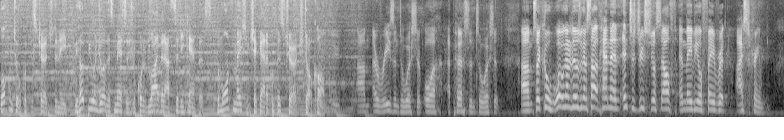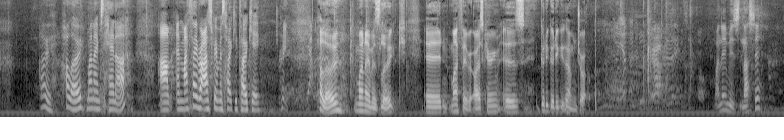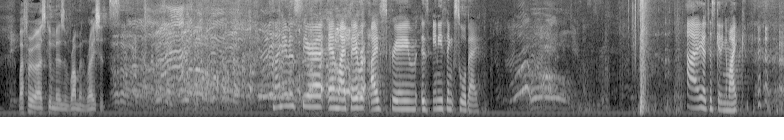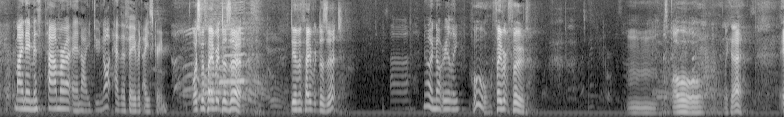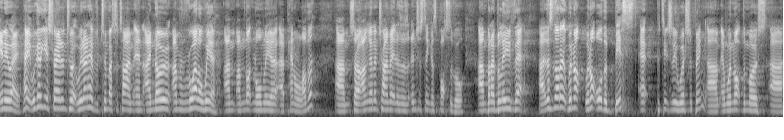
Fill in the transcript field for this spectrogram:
Welcome to Equippers Church Dunedin. We hope you enjoy this message recorded live at our city campus. For more information, check out equipperschurch.com. um, a reason to worship or a person to worship. Um, so cool. What we're going to do is we're going to start with Hannah and introduce yourself and maybe your favorite ice cream. Oh, hello. My name's Hannah, um, and my favourite ice cream is Hokey Pokey. Hello, my name is Luke, and my favourite ice cream is Goody Goody Gumdrop. My name is Nase. My favorite ice cream is ramen raisins. My name is Sarah, and my favorite ice cream is anything sorbet. Hi, I'm just getting a mic. My name is Tamara, and I do not have a favorite ice cream. What's your favorite dessert? Do you have a favorite dessert? Uh, no, not really. Oh, favorite food? Oh, okay. Anyway, hey, we're going to get straight into it. We don't have too much time, and I know I'm well aware I'm, I'm not normally a, a panel lover, um, so I'm going to try and make this as interesting as possible. Um, but I believe that uh, this is not a, we're not we're not all the best at potentially worshiping, um, and we're not the most uh,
